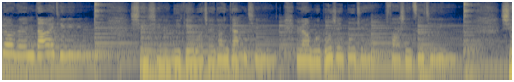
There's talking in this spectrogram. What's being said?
有人代替。谢谢你给我这段感情，让我不知不觉发现自己。谢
